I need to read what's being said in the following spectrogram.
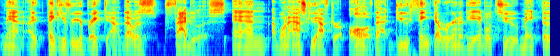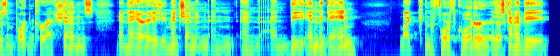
man, I thank you for your breakdown. That was fabulous. And I want to ask you after all of that, do you think that we're going to be able to make those important corrections in the areas you mentioned and and and and be in the game like in the fourth quarter? Is this going to be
